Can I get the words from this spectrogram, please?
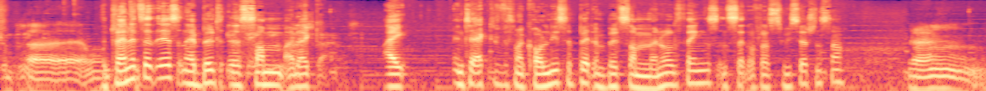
complete. Uh, well, The planets it is, and I built uh, some, I like, I interacted with my colonies a bit and built some mineral things instead of just research and stuff. um,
